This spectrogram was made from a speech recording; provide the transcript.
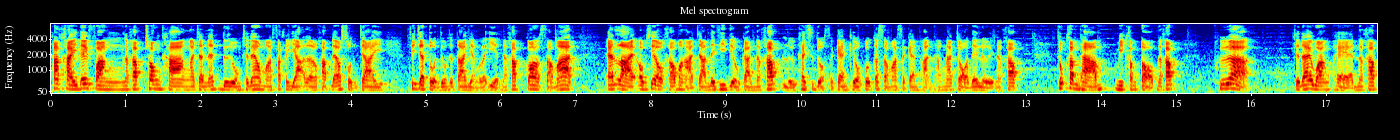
ถ้าใครได้ฟังนะครับช่องทางอาจารย์แนทดูดวงชาแนลมาสักระยะแล้วครับ แล้วสนใจที่จะตรวจดวงชะตาอย่างละเอียดนะครับ ก็สามารถแอดไลน์เอาเชียลเขามาหาอาจารย์ได้ที่เดียวกันนะครับ หรือใครสะดวกสแกนเคอร์โค้ดก็สามารถสแกนผ่านทางหน้าจอได้เลยนะครับ ทุกคำถามมีคำตอบนะครับ เพื่อจะได้วางแผนนะครับ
